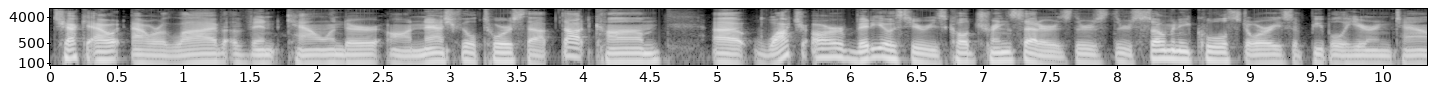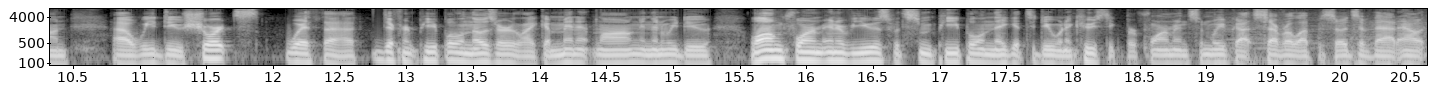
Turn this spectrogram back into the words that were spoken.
check out our live event calendar on NashvilleTourStop.com. Uh, watch our video series called Trendsetters. There's there's so many cool stories of people here in town. Uh, we do shorts with uh, different people, and those are like a minute long. And then we do long form interviews with some people, and they get to do an acoustic performance. And we've got several episodes of that out.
